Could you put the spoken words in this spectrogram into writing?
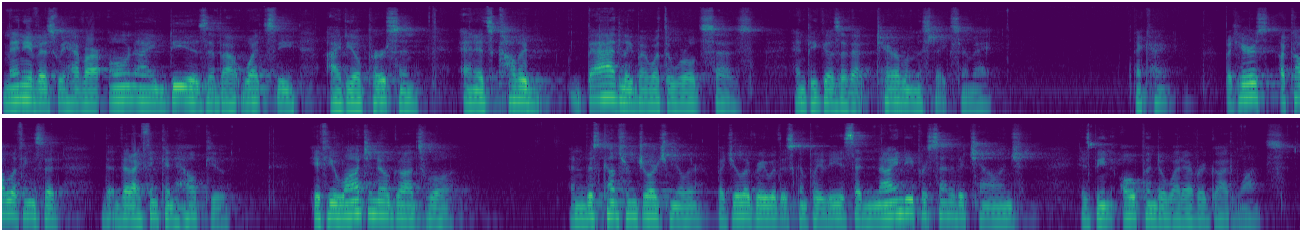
Many of us, we have our own ideas about what's the ideal person, and it's colored badly by what the world says. And because of that, terrible mistakes are made. Okay? But here's a couple of things that, that, that I think can help you. If you want to know God's will, and this comes from George Mueller, but you'll agree with this completely. He said 90% of the challenge is being open to whatever God wants.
